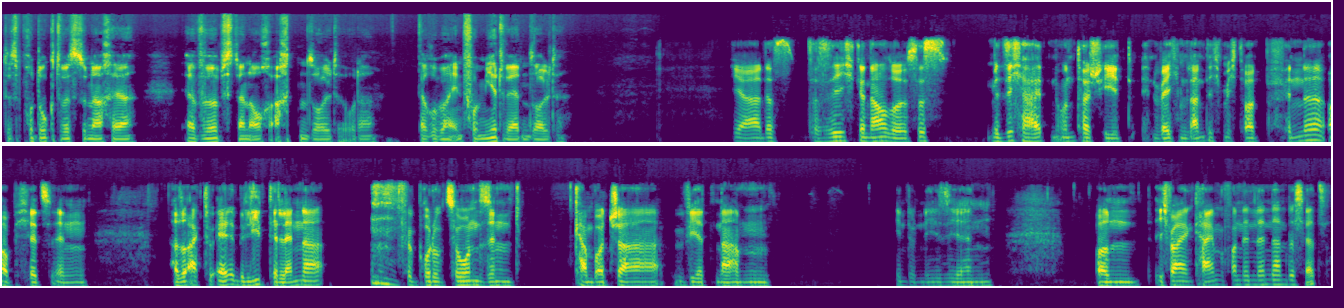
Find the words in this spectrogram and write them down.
das Produkt, was du nachher erwirbst, dann auch achten sollte oder darüber informiert werden sollte. Ja, das, das sehe ich genauso. Es ist mit Sicherheit ein Unterschied, in welchem Land ich mich dort befinde, ob ich jetzt in, also aktuell beliebte Länder für Produktion sind Kambodscha, Vietnam, Indonesien. Und ich war in keinem von den Ländern bis jetzt.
